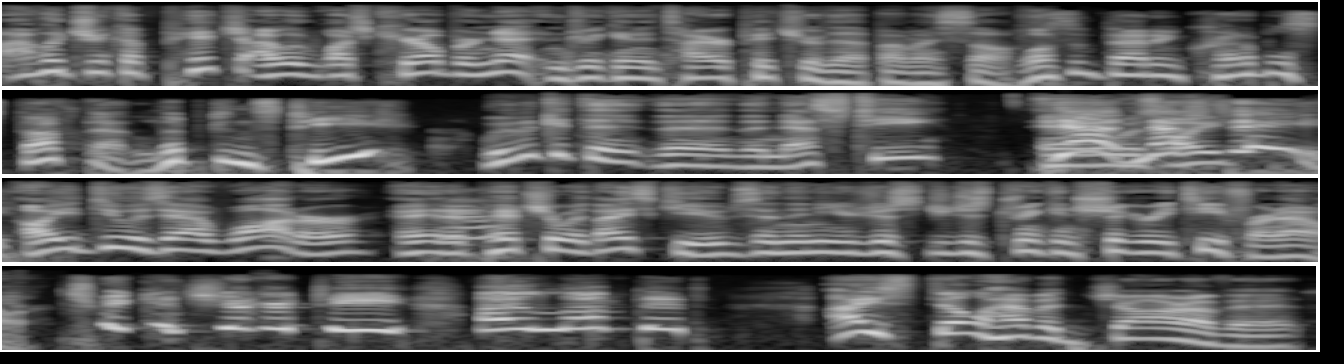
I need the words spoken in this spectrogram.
I would drink a pitch. I would watch Carol Burnett and drink an entire pitcher of that by myself. Wasn't that incredible stuff? That Lipton's tea? We would get the the, the Nestea. And Yeah, was all you. All you do is add water and a pitcher with ice cubes, and then you're just you're just drinking sugary tea for an hour. Drinking sugar tea. I loved it. I still have a jar of it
